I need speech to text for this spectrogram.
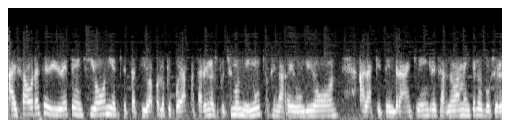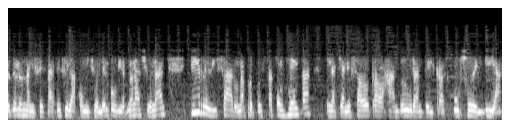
A esta hora se vive tensión y expectativa por lo que pueda pasar en los próximos minutos en la reunión a la que tendrán que ingresar nuevamente los voceros de los manifestantes y la Comisión del Gobierno Nacional y revisar una propuesta conjunta en la que han estado trabajando durante el transcurso del día.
